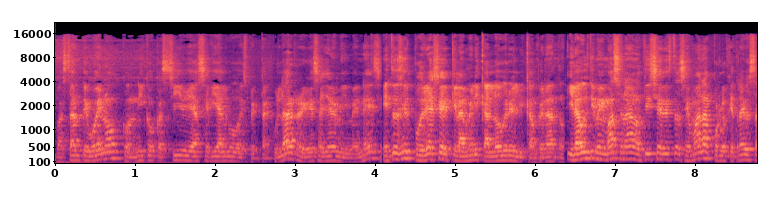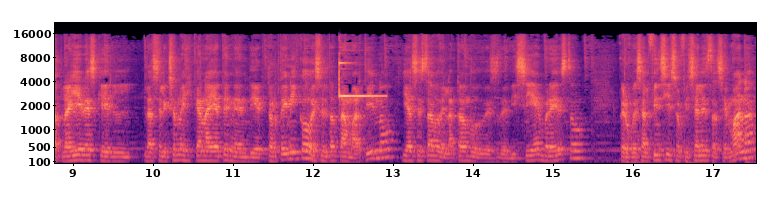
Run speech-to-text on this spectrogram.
bastante bueno. Con Nico Castillo ya sería algo espectacular. Regresa Jeremy Menez. Entonces podría ser que la América logre el bicampeonato. Y la última y más sonada noticia de esta semana, por lo que traigo esta playera, es que la selección mexicana ya tiene director técnico, es el Tata Martino. Ya se estaba adelantando desde de diciembre esto pero pues al fin sí es oficial esta semana.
